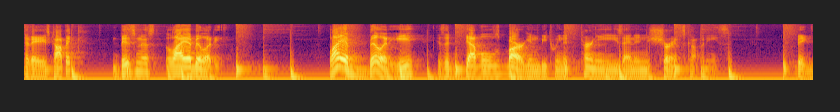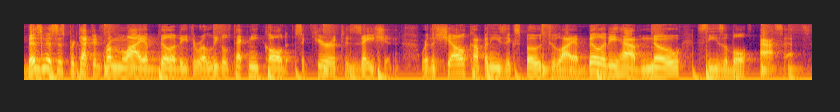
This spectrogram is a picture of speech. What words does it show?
Today's topic business liability. Liability is a devil's bargain between attorneys and insurance companies. Big business is protected from liability through a legal technique called securitization, where the shell companies exposed to liability have no seizable assets.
